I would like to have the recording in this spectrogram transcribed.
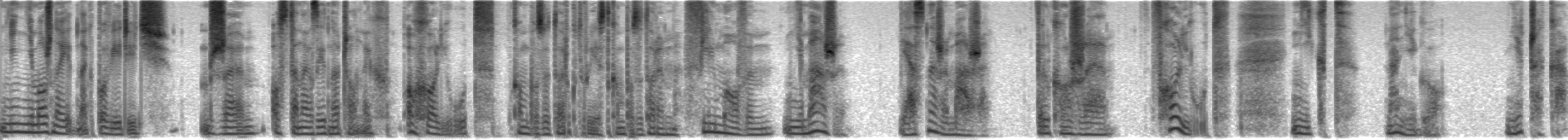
nie, nie można jednak powiedzieć, że o Stanach Zjednoczonych, o Hollywood, kompozytor, który jest kompozytorem filmowym, nie marzy. Jasne, że marzy. Tylko, że w Hollywood nikt na niego nie czeka.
